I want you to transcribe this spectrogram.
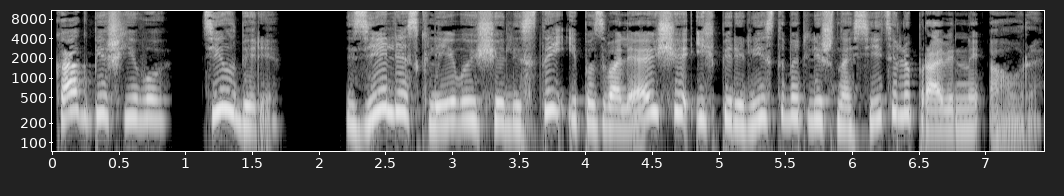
как бишь его, Тилбери, зелье, склеивающее листы и позволяющее их перелистывать лишь носителю правильной ауры.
